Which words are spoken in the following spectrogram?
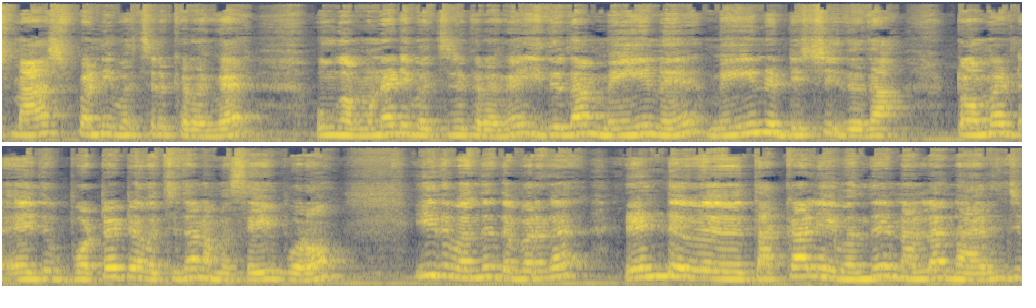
ஸ்மாஷ் பண்ணி வச்சிருக்கிறேங்க. உங்க முன்னாடி வச்சிருக்கிறேங்க. இதுதான் மெயின் மெயின் டிஷ் இது தான் டொமேட்டோ இது பொட்டேட்டோ வச்சு தான் நம்ம செய்ய போகிறோம் இது வந்து இந்த பாருங்கள் ரெண்டு தக்காளியை வந்து நல்லா நான் அரிஞ்சு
